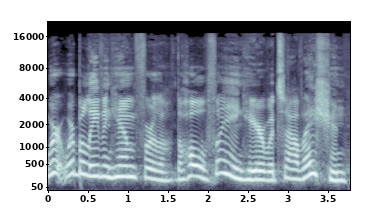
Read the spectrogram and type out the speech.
we're, we're believing Him for the, the whole thing here with salvation.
